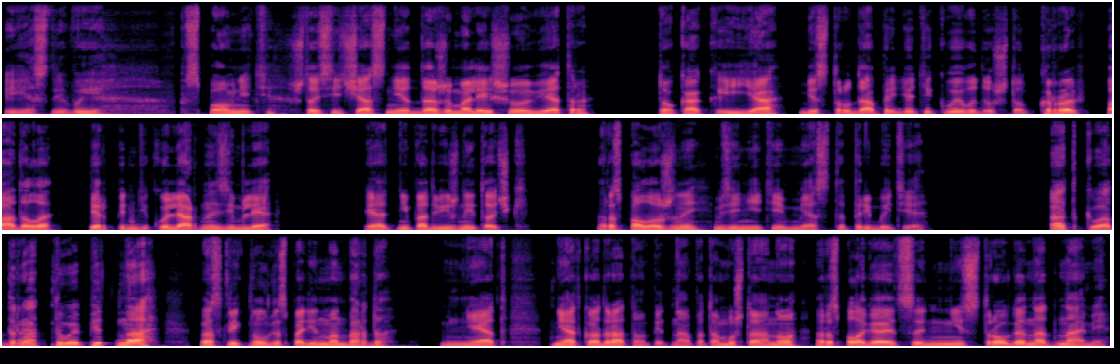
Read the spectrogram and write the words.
Если вы вспомните, что сейчас нет даже малейшего ветра, то, как и я, без труда придете к выводу, что кровь падала перпендикулярно земле и от неподвижной точки, расположенной в зените места прибытия. «От квадратного пятна!» — воскликнул господин Монбардо. Нет, не от квадратного пятна, потому что оно располагается не строго над нами.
